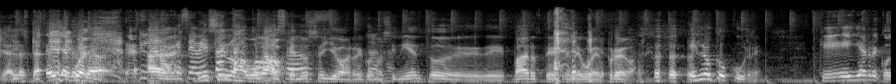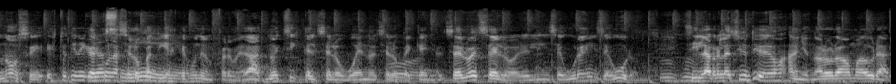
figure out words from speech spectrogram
ya lo está, ella Bueno, está. eh, Claro, ah, que se ven dicen los abogados, que no sé yo, a reconocimiento de, de parte, relevo de prueba. es lo que ocurre. Que ella reconoce, esto tiene que ver Dios con las celopatías, mío. que es una enfermedad. No existe el celo bueno, el celo pequeño. El celo es celo, el inseguro es inseguro. Si la relación tiene dos años, no ha logrado madurar,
